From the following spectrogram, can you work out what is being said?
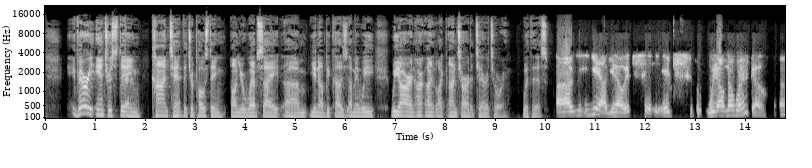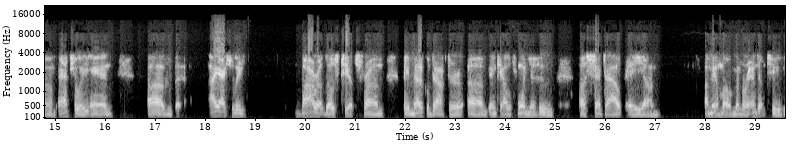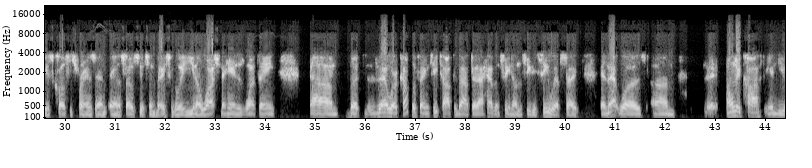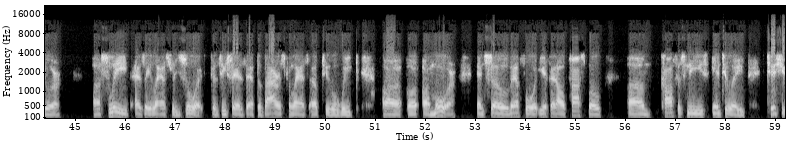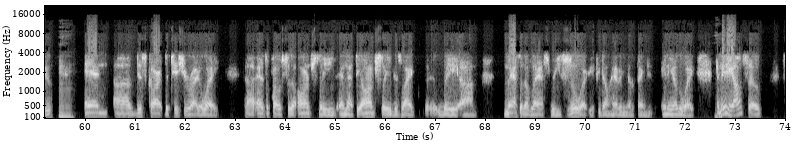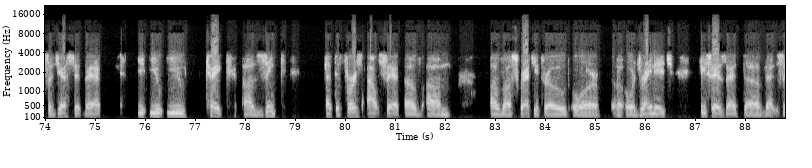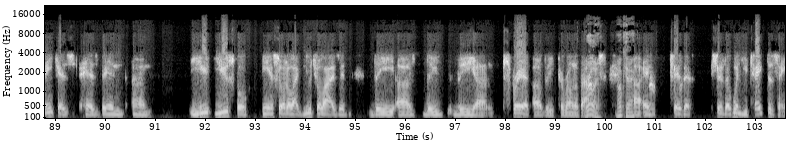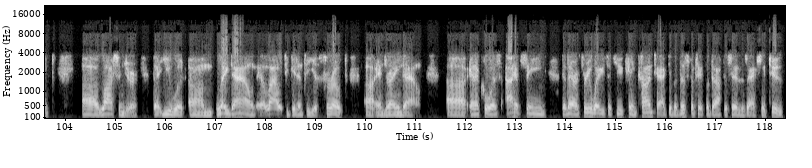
very interesting. Yeah content that you're posting on your website um, you know because i mean we we are in un, like uncharted territory with this uh, yeah you know it's it's we don't know where to go, um, actually. And um, I actually borrowed those tips from a medical doctor um, in California who uh, sent out a um, a memo, memorandum to his closest friends and, and associates, and basically, you know, washing the hands is one thing. Um, but there were a couple of things he talked about that I haven't seen on the CDC website, and that was um, only cough in your uh, sleeve as a last resort because he says that the virus can last up to a week or, or, or more. And so, therefore, if at all possible, um, cough or sneeze into a tissue mm-hmm. and uh, discard the tissue right away, uh, as opposed to the arm sleeve, and that the arm sleeve is like the um, method of last resort if you don't have any other thing any other way. And then he also suggested that you you, you take uh, zinc at the first outset of um, of a scratchy throat or uh, or drainage. He says that uh, that zinc has has been um, u- useful in sort of like neutralizing the uh, the the um, spread of the coronavirus. Really? Okay. Uh, and says that says that when you take the zinc uh, lozenge, that you would um, lay down and allow it to get into your throat uh, and drain down. Uh, and of course, I have seen that there are three ways that you can contact it, but this particular doctor says there's actually two.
